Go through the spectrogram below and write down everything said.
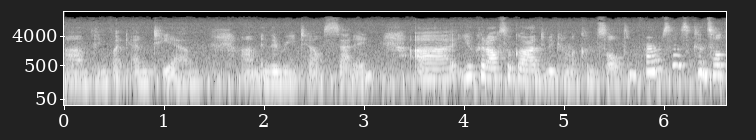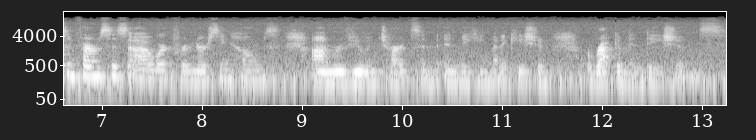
um, things like MTM um, in the retail setting. Uh, you could also go on to become a consultant pharmacist. Consultant pharmacists uh, work for nursing homes, um, reviewing charts and, and making medication recommendations.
